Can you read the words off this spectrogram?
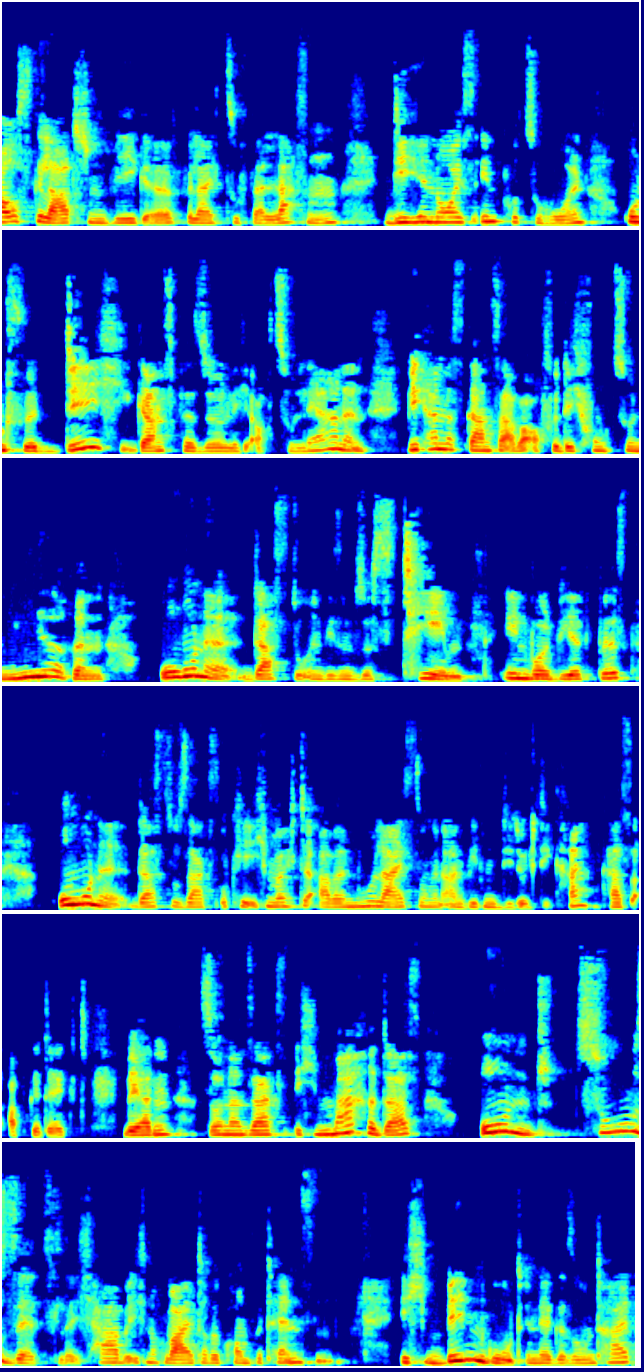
ausgelatschen Wege vielleicht zu verlassen, dir hier neues Input zu holen und für dich ganz persönlich auch zu lernen. Wie kann das Ganze aber auch für dich funktionieren, ohne dass du in diesem System involviert bist, ohne dass du sagst, okay, ich möchte aber nur Leistungen anbieten, die durch die Krankenkasse abgedeckt werden, sondern sagst, ich mache das und zusätzlich habe ich noch weitere Kompetenzen. Ich bin gut in der Gesundheit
